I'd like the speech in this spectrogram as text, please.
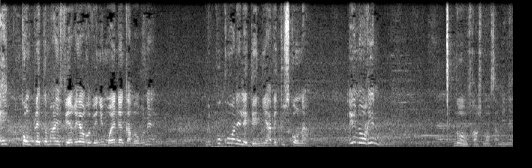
est, complètement inférieur au revenu moyen d'un Camerounais. Mais pourquoi on est les derniers avec tout ce qu'on a? Et ils n'ont rien. Non, franchement, ça m'énerve.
